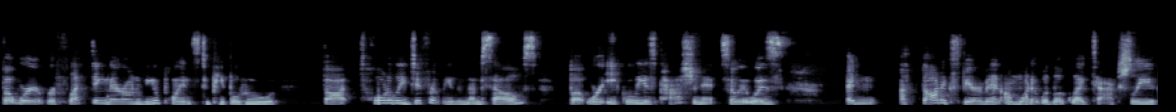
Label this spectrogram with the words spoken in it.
but were reflecting their own viewpoints to people who thought totally differently than themselves, but were equally as passionate. So it was an, a thought experiment on what it would look like to actually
